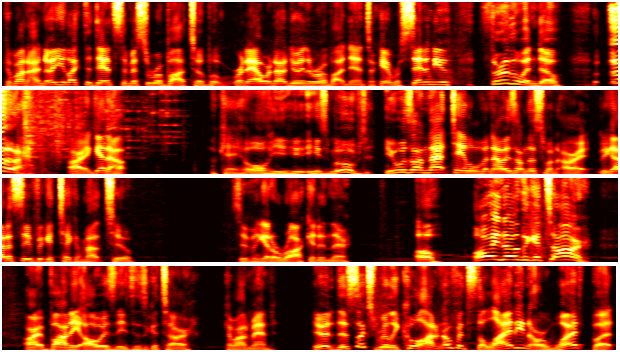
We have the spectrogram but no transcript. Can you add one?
come on. I know you like to dance to Mr. Roboto, but right now we're not doing the robot dance, okay? We're sending you through the window. Ugh. All right, get out. Okay, oh, he, he he's moved. He was on that table, but now he's on this one. All right, we gotta see if we can take him out too. See if we can get a rocket in there. Oh, oh, I know the guitar. All right, Bonnie always needs his guitar. Come on, man. Dude, this looks really cool. I don't know if it's the lighting or what, but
